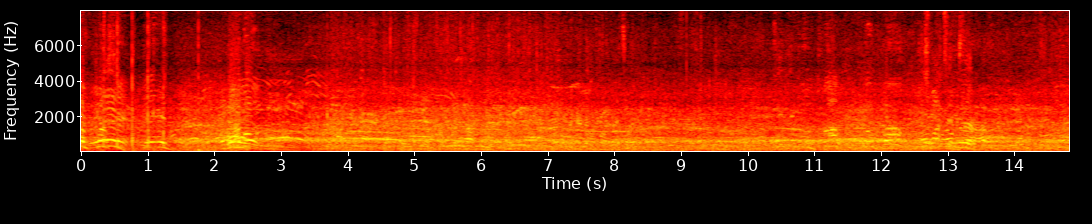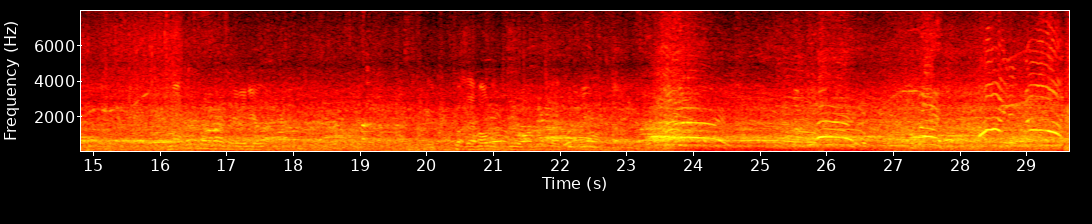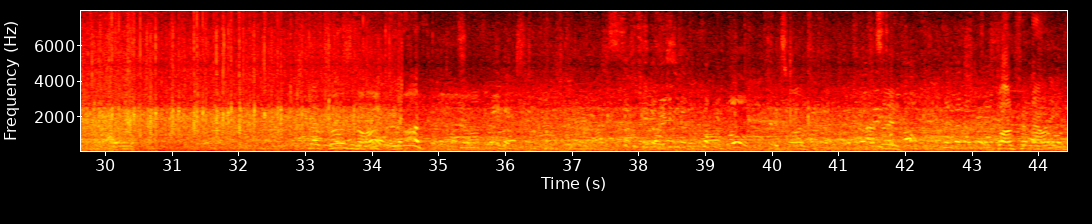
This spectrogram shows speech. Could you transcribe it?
Go, cross it. Get it in. Oh. Put their holding through on this one. Rose is alright. He's gone for it now, isn't he?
